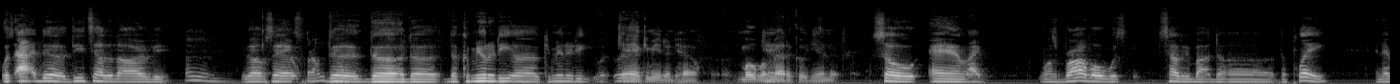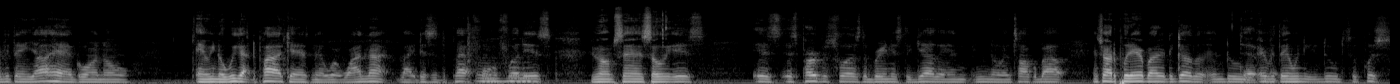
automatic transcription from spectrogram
was out there detailing the RV. You know what I'm saying? what I'm the, the the the community uh community what- what is Can? Community Health Mobile Can. Medical Unit. So and like once Bravo was telling me about the uh the play and everything y'all had going on, and you know we got the podcast network. Why not? Like this is the platform for this. You know what I'm saying? So it's it's it's purpose for us to bring this together and you know and talk about and try to put everybody together and do Definitely. everything we need to do to push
